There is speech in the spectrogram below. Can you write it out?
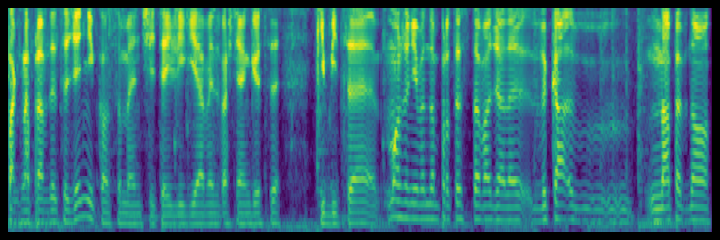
tak naprawdę codzienni konsumenci tej ligi, a więc właśnie angielscy kibice może nie będą protestować, ale na pewno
